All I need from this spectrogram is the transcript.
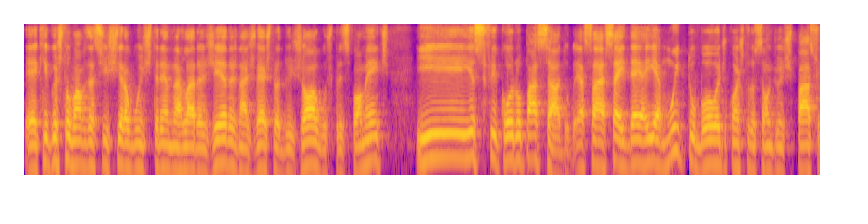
é, que costumamos assistir alguns treinos nas Laranjeiras, nas vésperas dos jogos, principalmente, e isso ficou no passado. Essa, essa ideia aí é muito boa de construção de um espaço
